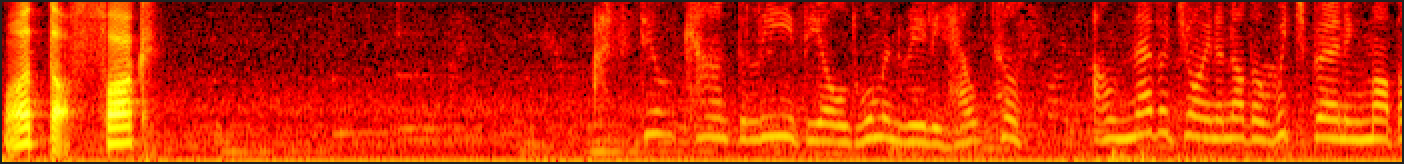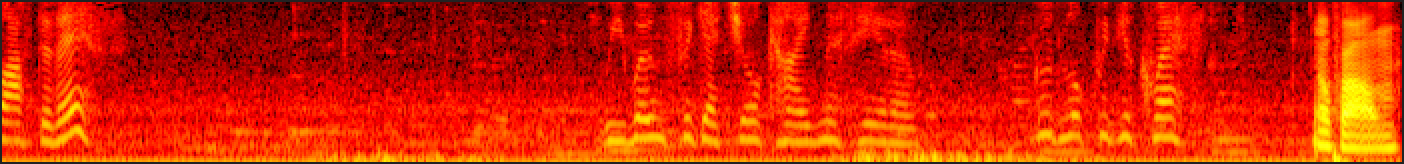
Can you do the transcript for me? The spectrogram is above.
What the fuck? Believe the old woman really helped us. I'll never join another witch-burning mob after this. We won't forget your kindness, hero. Good luck with your quests. No problem.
